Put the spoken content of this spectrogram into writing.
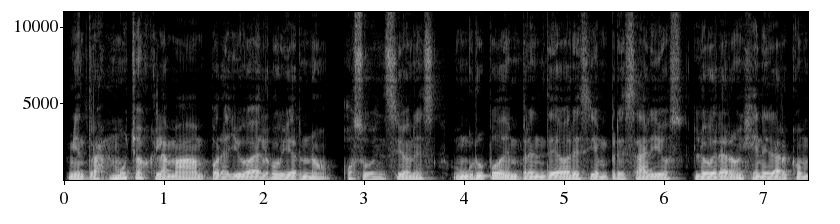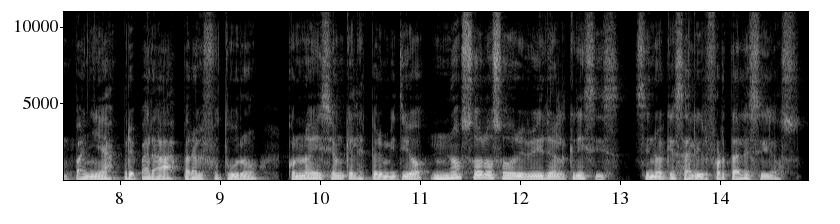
Mientras muchos clamaban por ayuda del gobierno o subvenciones, un grupo de emprendedores y empresarios lograron generar compañías preparadas para el futuro con una visión que les permitió no solo sobrevivir a la crisis, sino que salir fortalecidos.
